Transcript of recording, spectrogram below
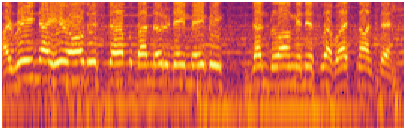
I read and I hear all this stuff about Notre Dame maybe doesn't belong in this level. That's nonsense.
